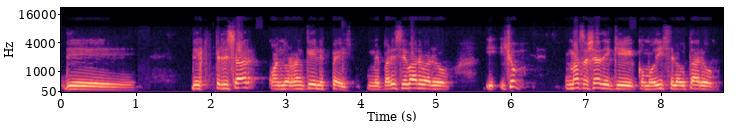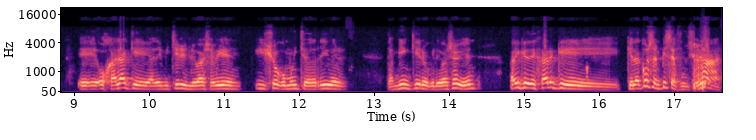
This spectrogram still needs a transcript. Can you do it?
de, expresar cuando arranqué el Space. Me parece bárbaro. Y, y yo, más allá de que, como dice Lautaro, eh, ojalá que a De Michelis le vaya bien, y yo como hincha de River también quiero que le vaya bien, hay que dejar que, que la cosa empiece a funcionar.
